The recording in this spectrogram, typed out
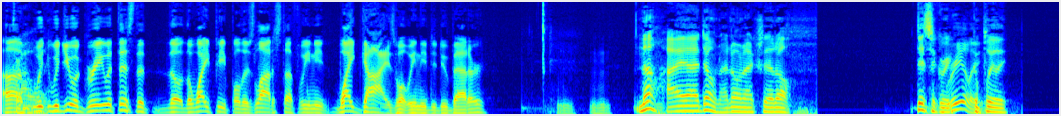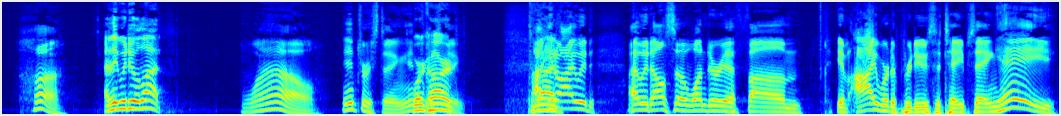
Um, would, would you agree with this? That the, the white people, there's a lot of stuff we need. White guys, what we need to do better. Mhm. No, I, I don't. I don't actually at all. Disagree. Really? Completely. Huh. I think we do a lot. Wow. Interesting. Work hard. Uh, you know, I would I would also wonder if um, if I were to produce a tape saying, "Hey,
